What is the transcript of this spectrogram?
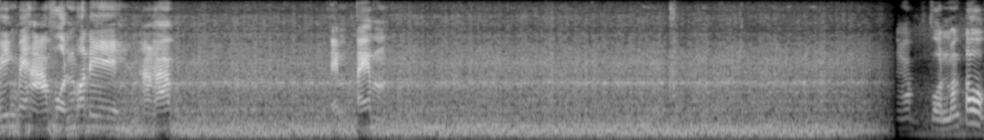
วิ่งไปหาฝนพอดีนะครับ เต็มเต็มนะครับฝนมันตก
